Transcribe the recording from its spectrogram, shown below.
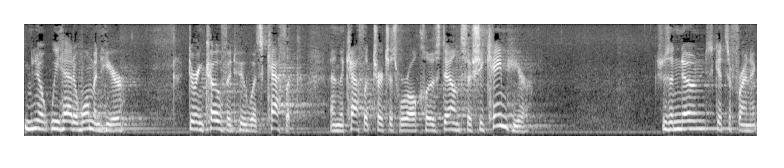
You know, we had a woman here during COVID who was Catholic, and the Catholic churches were all closed down, so she came here. She was a known schizophrenic.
